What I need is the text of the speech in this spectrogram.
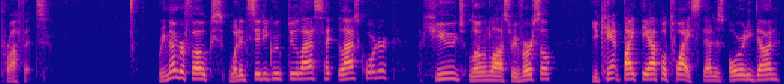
profits. Remember, folks, what did Citigroup do last, last quarter? A huge loan loss reversal. You can't bite the apple twice. That is already done.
